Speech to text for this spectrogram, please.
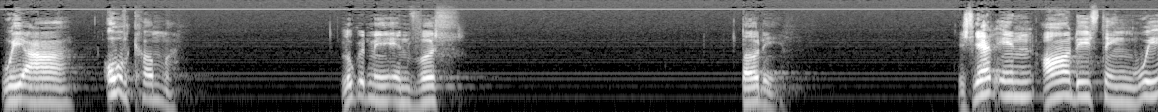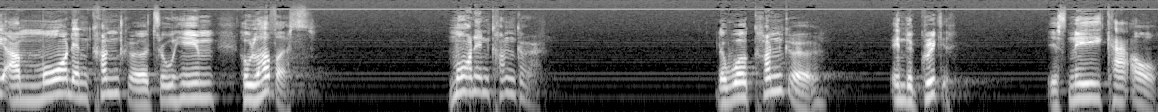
We are overcome. Look with me in verse 30. Yet in all these things we are more than conquerors through him who loves us. More than conquer. The word conquer in the Greek is nikao.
